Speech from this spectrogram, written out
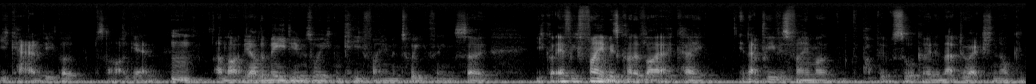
You can, but you've got to start again. Mm. Unlike the other mediums where you can keyframe and tweak things. So you've got every frame is kind of like, okay, in that previous frame, I, the puppet was sort of going in that direction. I could,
